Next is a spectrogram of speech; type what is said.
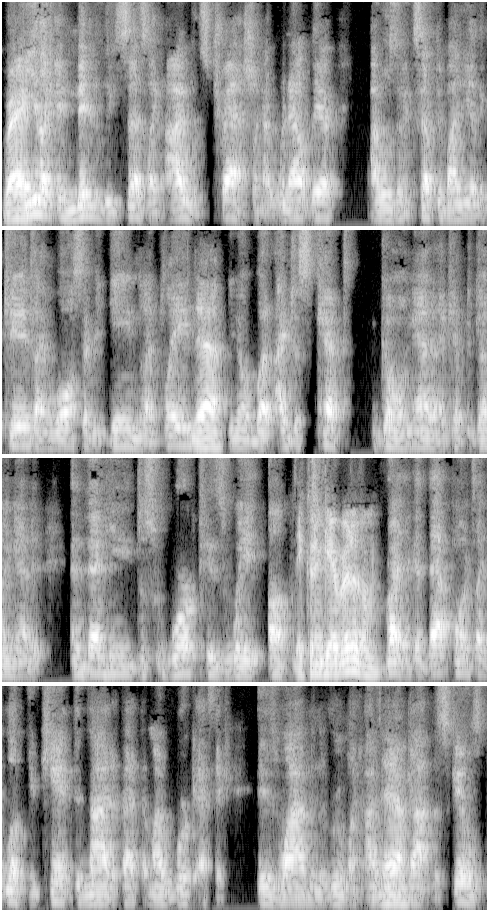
Right. He like admittedly says like I was trash. Like I went out there, I wasn't accepted by the other kids. I lost every game that I played. Yeah. You know, but I just kept going at it. I kept gunning at it, and then he just worked his way up. They couldn't to- get rid of him. Right. Like at that point, it's like, look, you can't deny the fact that my work ethic is why I'm in the room. Like I've Yeah. got the skills.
